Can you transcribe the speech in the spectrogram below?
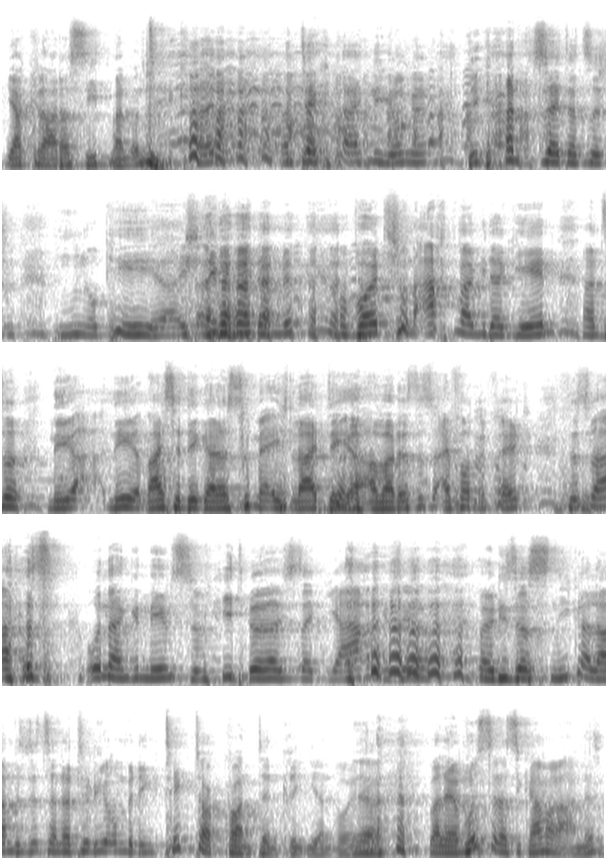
ja klar, das sieht man und der kleine, und der kleine Junge die ganze Zeit dazwischen, hm, okay, ja, ich nehme wieder mit und wollte schon achtmal wieder gehen und so, nee, nee, weißt du, Digga, das tut mir echt leid, Digga, aber das ist einfach eine Fälschung. Das war das unangenehmste Video, das ich seit Jahren gesehen habe, weil dieser Sneakerladenbesitzer natürlich unbedingt TikTok-Content kreieren wollte, ja. weil er wusste, dass die Kamera an ist.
